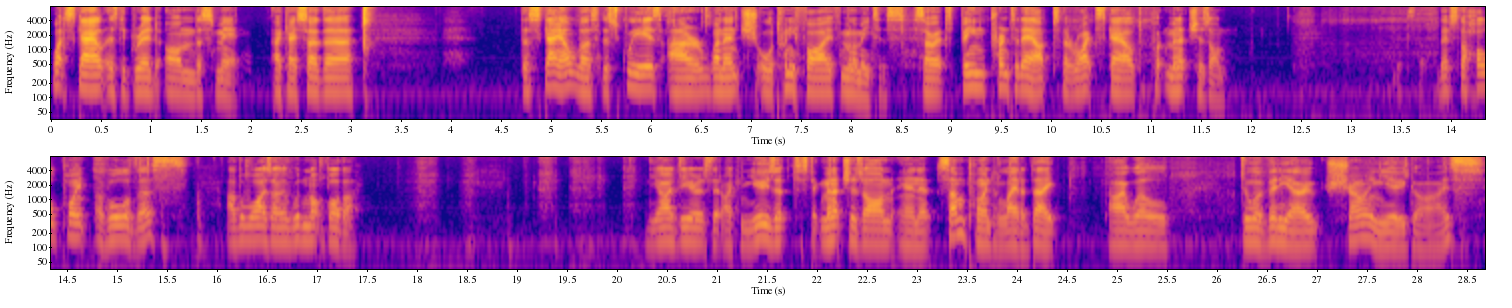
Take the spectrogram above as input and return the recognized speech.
What scale is the grid on this map? Okay, so the the scale, the, the squares are one inch or 25 millimeters. So it's been printed out to the right scale to put miniatures on. That's the, that's the whole point of all of this. Otherwise, I would not bother. The idea is that I can use it to stick miniatures on and at some point at a later date, I will do a video showing you guys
